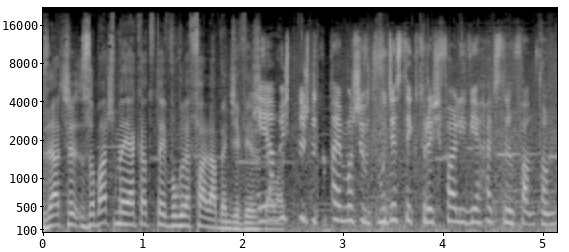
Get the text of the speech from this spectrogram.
Znaczy, zobaczmy, jaka tutaj w ogóle fala będzie wjeżdżała. ja myślę, że tutaj może w 20 którejś fali wjechać ten fantom.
